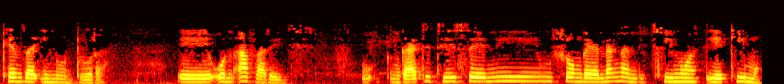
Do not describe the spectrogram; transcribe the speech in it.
Cancer inodhura. Uh, on average ngati tiiseni mishonga yandanga ndichinwa yekimo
